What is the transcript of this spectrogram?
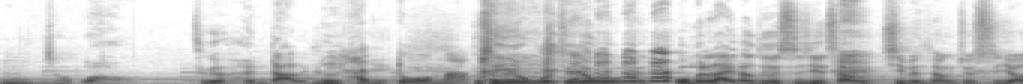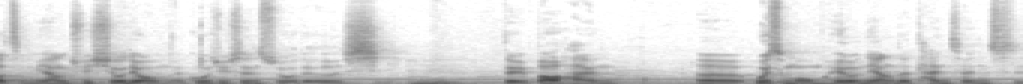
嗯，我说哇，这个很大的课题。你很多吗？不是，因为我觉得我们 我们来到这个世界上，基本上就是要怎么样去修掉我们过去生所有的恶习。嗯，对，包含呃，为什么我们会有那样的贪嗔痴？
